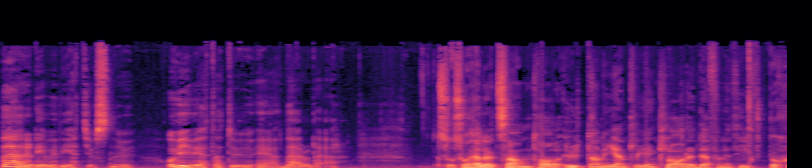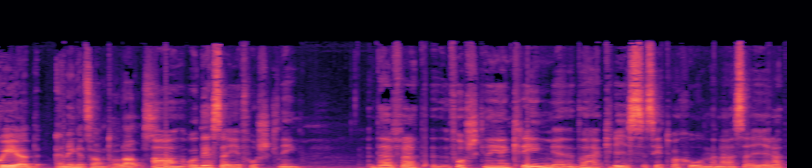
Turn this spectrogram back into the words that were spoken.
det här är det vi vet just nu och vi vet att du är där och där. Så, så hellre ett samtal utan egentligen klara definitivt besked än inget samtal alls? Ja, och det säger forskning. Därför att forskningen kring de här krissituationerna säger att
